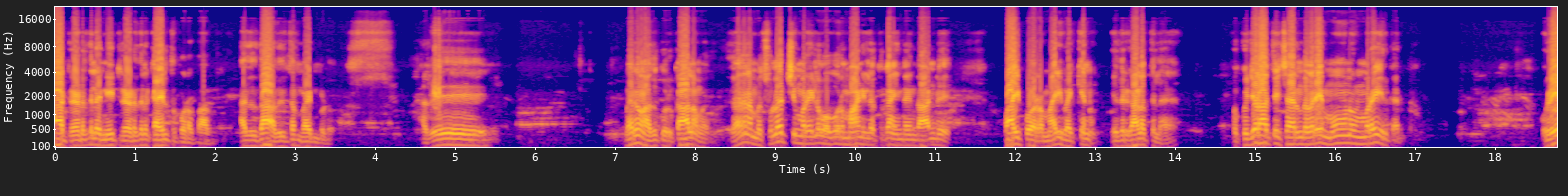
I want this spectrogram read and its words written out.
காட்டுற இடத்துல நீட்டுற இடத்துல கையெழுத்து போடப்பாங்க அதுதான் அதுக்கு தான் பயன்படும். அது வரும். அதுக்கு ஒரு காலம் வரும். அதாவது நம்ம சுழற்சி முறையில ஒவ்வொரு மாநிலத்துக்கும் இந்த இந்த ஆண்டு வாய்ப்பு வர்ற மாதிரி வைக்கணும் எதிர்காலத்துல. இப்போ குஜராத்தை சேர்ந்தவரே மூணு முறை இருக்காரு. ஒரே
